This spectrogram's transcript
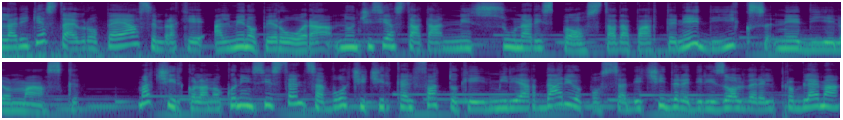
Alla richiesta europea sembra che, almeno per ora, non ci sia stata nessuna risposta da parte né di X né di Elon Musk. Ma circolano con insistenza voci circa il fatto che il miliardario possa decidere di risolvere il problema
